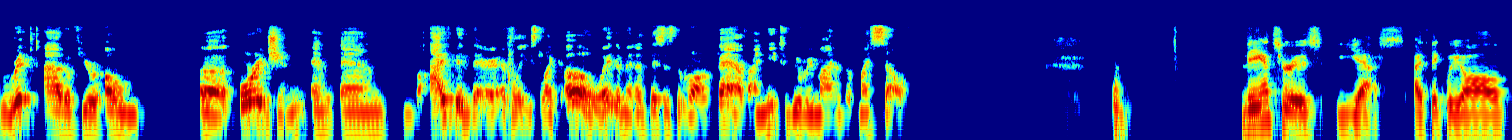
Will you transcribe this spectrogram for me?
ripped out of your own uh, origin and and I've been there at least like oh wait a minute this is the wrong path I need to be reminded of myself The answer is yes. I think we all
